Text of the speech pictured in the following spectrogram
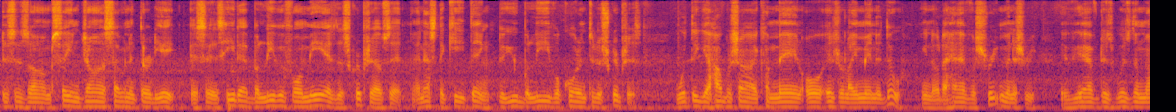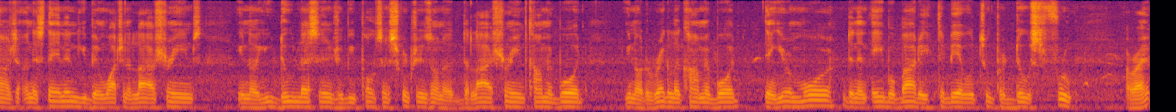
This is um St. John 7 and 38. It says, He that believeth on me, as the scripture have said. And that's the key thing. Do you believe according to the scriptures? What did Yahweh command all Israelite men to do? You know, to have a street ministry. If you have this wisdom, knowledge, and understanding, you've been watching the live streams, you know, you do lessons, you'll be posting scriptures on the, the live stream comment board, you know, the regular comment board then you're more than an able body to be able to produce fruit. All right?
